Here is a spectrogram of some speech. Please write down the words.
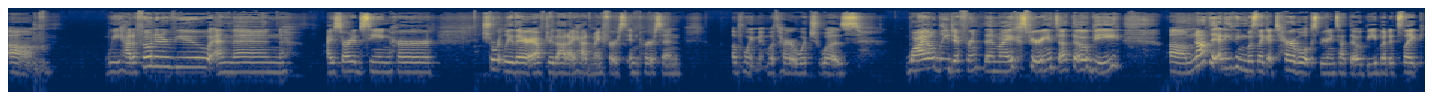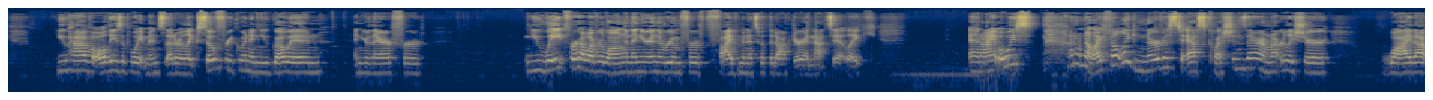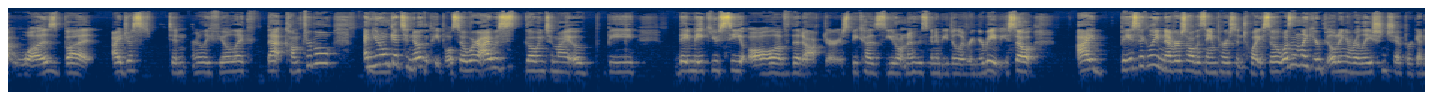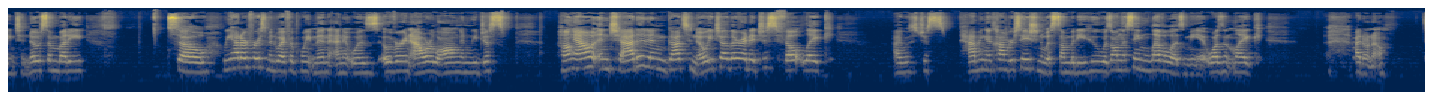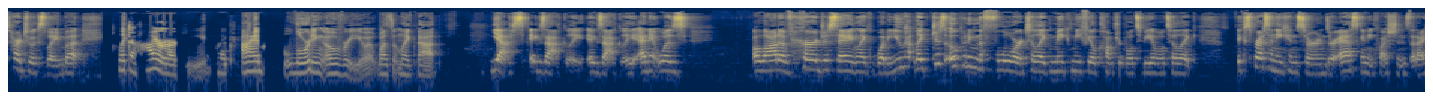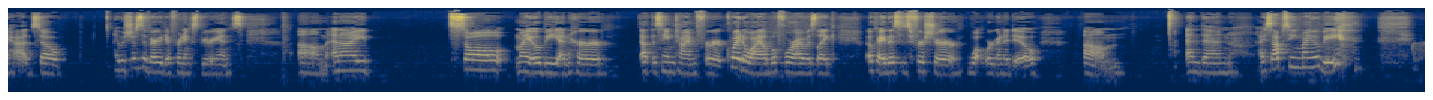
um we had a phone interview and then I started seeing her shortly thereafter that I had my first in-person appointment with her, which was wildly different than my experience at the OB. Um, not that anything was like a terrible experience at the OB, but it's like you have all these appointments that are like so frequent, and you go in and you're there for you wait for however long, and then you're in the room for five minutes with the doctor, and that's it. Like, and I always, I don't know, I felt like nervous to ask questions there. I'm not really sure why that was, but I just didn't really feel like that comfortable and you don't get to know the people. So where I was going to my OB, they make you see all of the doctors because you don't know who's going to be delivering your baby. So I basically never saw the same person twice. So it wasn't like you're building a relationship or getting to know somebody. So we had our first midwife appointment and it was over an hour long and we just hung out and chatted and got to know each other and it just felt like I was just having a conversation with somebody who was on the same level as me. It wasn't like, I don't know. It's hard to explain, but like a hierarchy. Like I'm lording over you. It wasn't like that. Yes, exactly. Exactly. And it was a lot of her just saying like what do you ha-? like just opening the floor to like make me feel comfortable to be able to like express any concerns or ask any questions that I had. So it was just a very different experience. Um, and I saw my OB and her at the same time for quite a while before I was like, okay, this is for sure what we're going to do. Um, and then I stopped seeing my OB.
